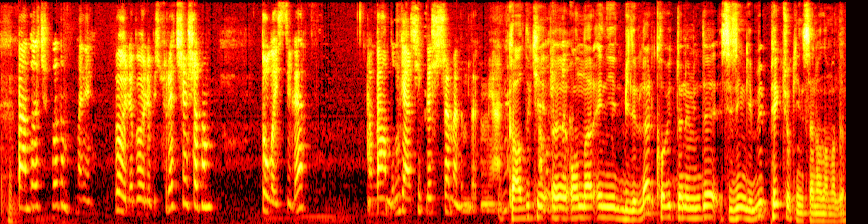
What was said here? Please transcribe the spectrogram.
Ben de açıkladım. Hani böyle böyle bir süreç yaşadım. Dolayısıyla ben bunu gerçekleştiremedim dedim yani. Kaldı ki Ama- e, onlar en iyi bilirler. Covid döneminde sizin gibi pek çok insan alamadı.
